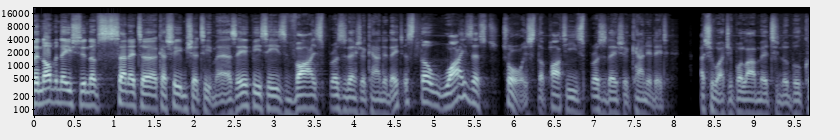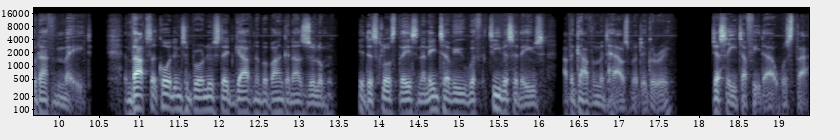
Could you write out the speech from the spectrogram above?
The nomination of Senator Kashim Shettima as APC's vice presidential candidate is the wisest choice the party's presidential candidate, Bola Ahmed Tinubu, could have made. And that's according to Borno State Governor Babagana Zulum. He disclosed this in an interview with TVC News at the Government House, Maiduguri. Jesse Tafida was there.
